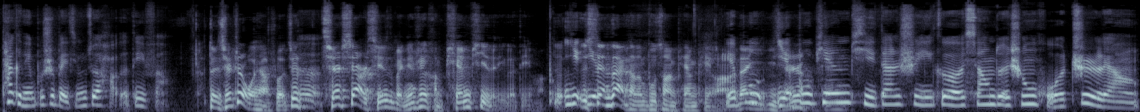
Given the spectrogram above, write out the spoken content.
它肯定不是北京最好的地方，对，其实这是我想说，就是嗯其实西二旗北京是一个很偏僻的一个地方，也也现在可能不算偏僻了啊，也但不也不偏僻，但是一个相对生活质量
